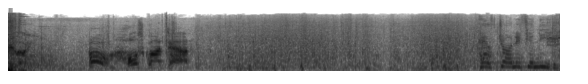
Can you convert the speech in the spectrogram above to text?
Reloading. Boom! Whole squad down. Health drone if you need it.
